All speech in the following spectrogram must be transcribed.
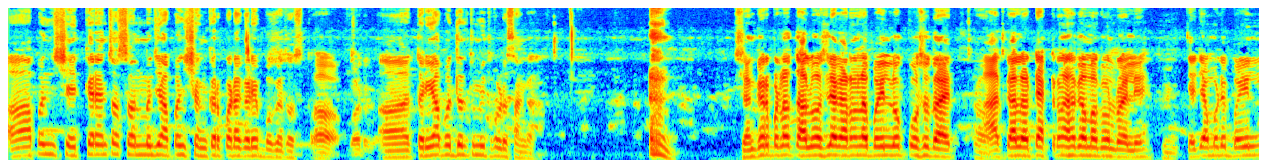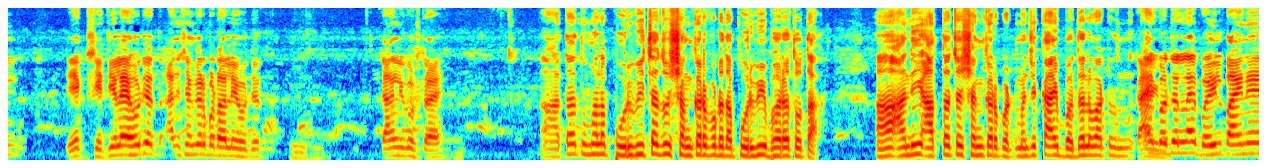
आपण शेतकऱ्यांचा सण म्हणजे आपण शंकरपटाकडे बघत असतो. हो बरोबर. अं, तर याबद्दल तुम्ही थोडं सांगा. शंकरपटा चालू असल्या कारणाला बैल लोक पोचत आहेत. आजकाल ट्रॅक्टरनं हगामा करून राहिले. त्याच्यामुळे बैल एक शेतीलाही होतेत आणि शंकरपटालाही होतेत चांगली गोष्ट आहे. आता तुम्हाला पूर्वीचा जो शंकरपट होता पूर्वी भरत होता आणि आत्ताचा शंकरपट म्हणजे काय बदल वाटून काय बदल नाही बैल पाहणे.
